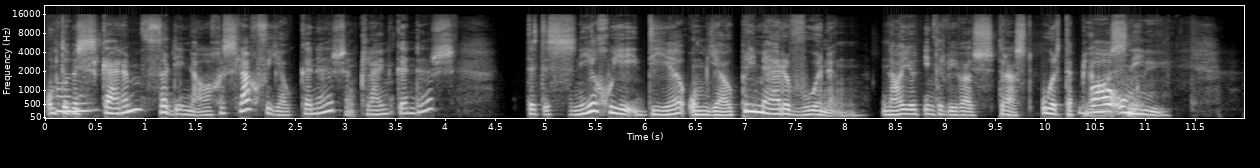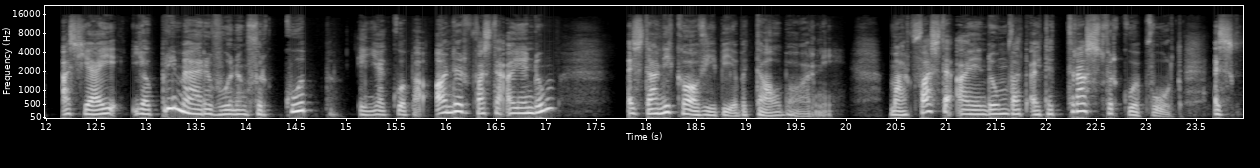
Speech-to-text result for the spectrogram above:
om te beskerm vir die nageslag vir jou kinders en kleinkinders. Dit is nie 'n goeie idee om jou primêre woning na jou interviews trust oor te plaas Waarom nie nie? as jy jou primêre woning verkoop en jy koop 'n ander vaste eiendom, is dan nie KWB betaalbaar nie. Maar vaste eiendom wat uit 'n trust verkoop word, is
